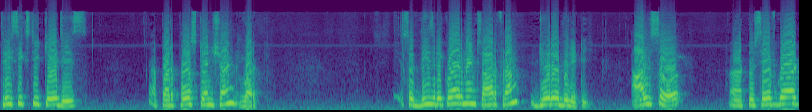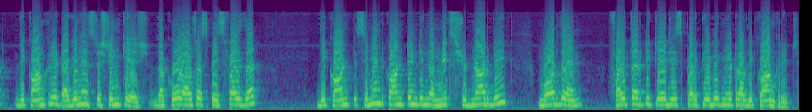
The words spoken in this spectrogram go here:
360 kgs uh, per post tensioned work. So these requirements are from durability. Also uh, to safeguard the concrete against shrinkage, the code also specifies that the con cement content in the mix should not be more than 530 kgs per cubic meter of the concrete.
